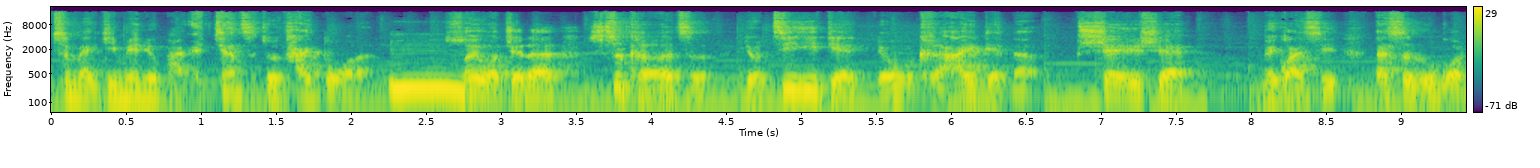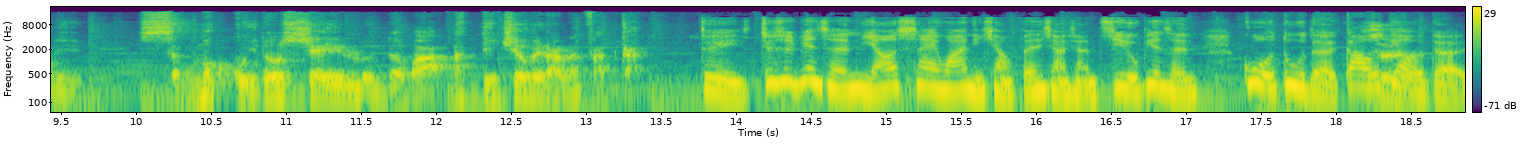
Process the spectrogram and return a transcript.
吃美记面又拍，哎，这样子就太多了。嗯，所以我觉得适可而止，有记忆点、有可爱一点的 share 一 share 没关系。但是如果你什么鬼都 share 一轮的话，那的确会让人反感。对，就是变成你要晒娃，你想分享、想记录，变成过度的、高调的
